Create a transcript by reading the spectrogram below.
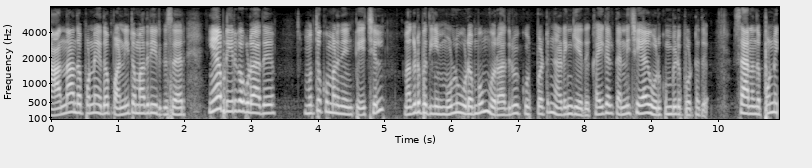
நான் தான் அந்த பொண்ணை ஏதோ பண்ணிட்ட மாதிரி இருக்குது சார். ஏன் அப்படி இருக்கக்கூடாது? முத்துக்குமரனின் பேச்சில் மகுடபதியின் முழு உடம்பும் ஒரு அதிர்வுக்கு உட்பட்டு நடுங்கியது. கைகள் தன்னிச்சையாய் ஒரு கும்பிடு போட்டது. சார் அந்த பொண்ணு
